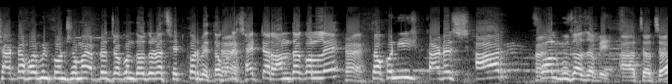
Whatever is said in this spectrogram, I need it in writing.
সারটা পাবেন কোন সময়? আপনি যখন দরজাটা সেট করবে তখন হ্যাঁ। সাইডটা রান্দা করলে হ্যাঁ। তখনই কাঠের সার ফল বোঝা যাবে। আচ্ছা আচ্ছা।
